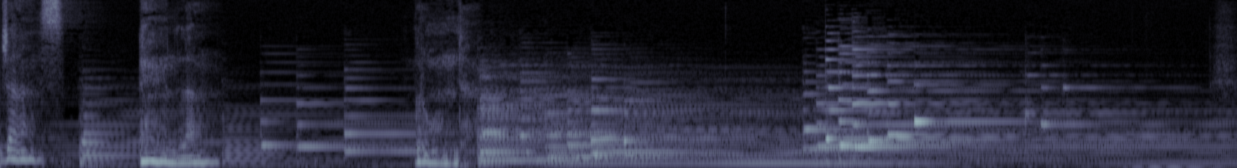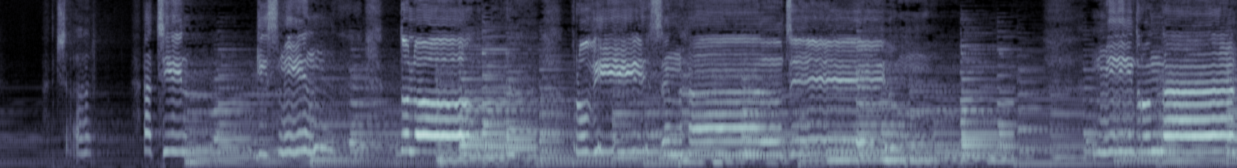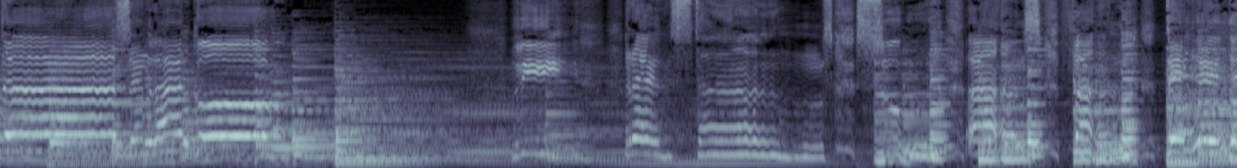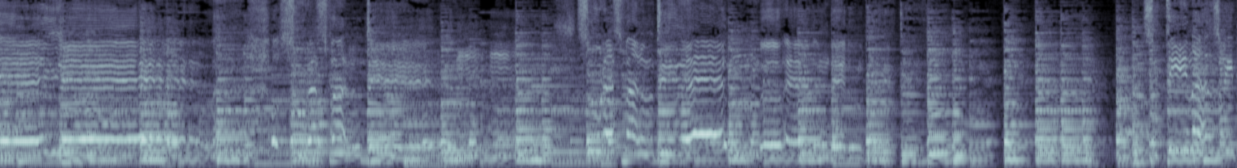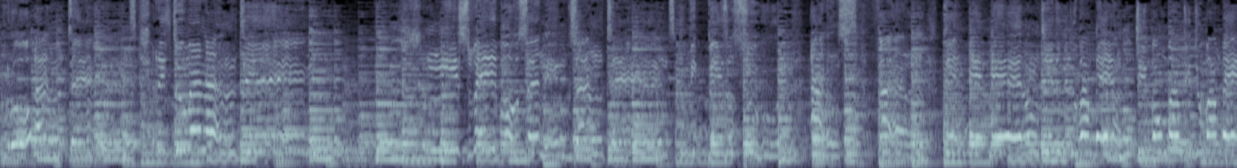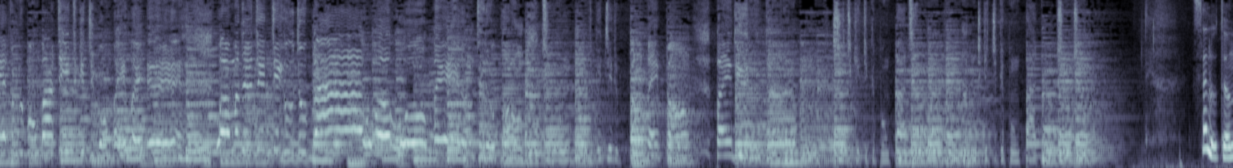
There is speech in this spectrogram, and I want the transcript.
Jas en la grunda. atingis min dolor provis senhavis Wa ma de de de du ba wo wo be dum de du bom tu de gu de du bom be bom ba de du da chi chi chi pum pa chi chi chi pum pa chi chi. Saluton.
